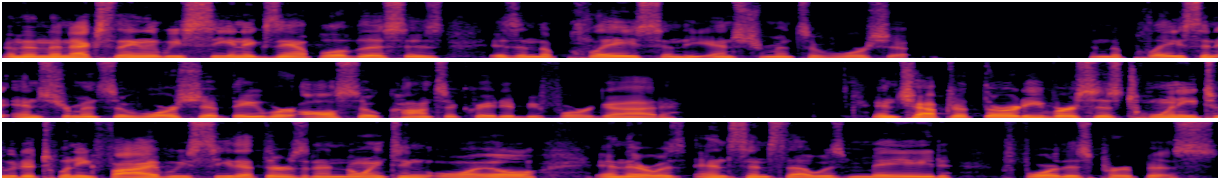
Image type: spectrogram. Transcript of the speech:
And then the next thing that we see an example of this is, is in the place and the instruments of worship. In the place and instruments of worship, they were also consecrated before God. In chapter 30, verses 22 to 25, we see that there's an anointing oil and there was incense that was made for this purpose.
